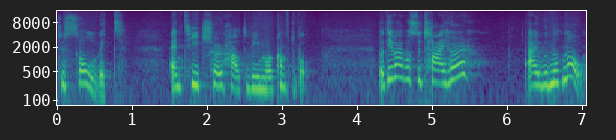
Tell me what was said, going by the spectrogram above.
to solve it and teach her how to be more comfortable. But if I was to tie her, I would not know,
